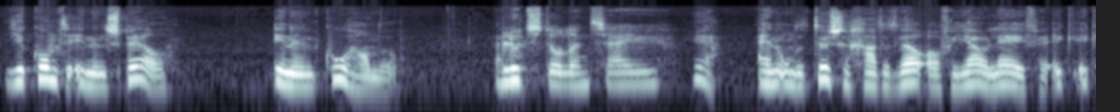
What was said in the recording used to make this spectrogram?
je komt in een spel, in een koehandel. Bloedstollend, zei u. Ja, en ondertussen gaat het wel over jouw leven. Ik, ik,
